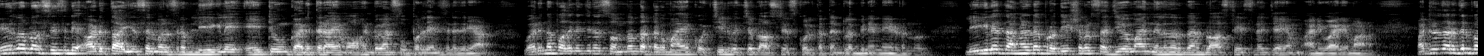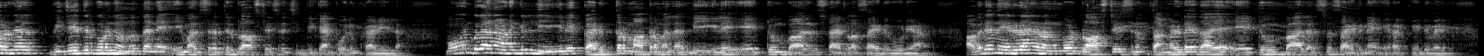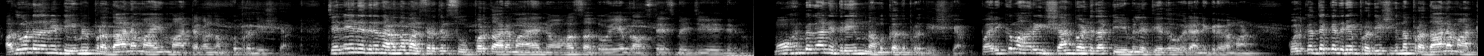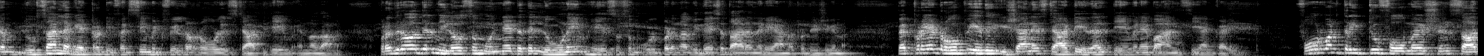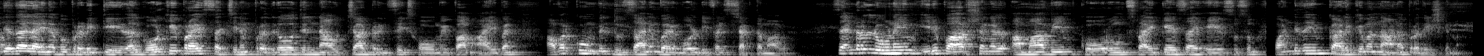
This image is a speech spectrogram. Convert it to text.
കേരള ബ്ലാസ്റ്റേഴ്സിന്റെ അടുത്ത I S L മത്സരം ലീഗിലെ ഏറ്റവും കരുത്തരായ മോഹൻ ബഗാൻ സൂപ്പർ ജയൻസിനെതിരെയാണ്. വരുന്ന പതിനഞ്ചിന് സ്വന്തം തട്ടകമായ കൊച്ചിയിൽ വെച്ച് ബ്ലാസ്റ്റേഴ്സ് കൊൽക്കത്തൻ ക്ലബിനെ നേരിടുന്നത്. ലീഗിലെ തങ്ങളുടെ പ്രതീക്ഷകൾ സജീവമായി നിലനിർത്താൻ ബ്ലാസ്റ്റേഴ്സിന് ജയം അനിവാര്യമാണ്. മറ്റൊരു തരത്തിൽ പറഞ്ഞാൽ വിജയത്തിൽ കുറഞ്ഞൊന്നും തന്നെ ഈ മത്സരത്തിൽ ബ്ലാസ്റ്റേഴ്സിന് ചിന്തിക്കാൻ പോലും കഴിയില്ല. മോഹൻ ബഗാൻ ആണെങ്കിൽ ലീഗിലെ കരുത്തർ മാത്രമല്ല ലീഗിലെ ഏറ്റവും ബാലൻസ്ഡ് ആയിട്ടുള്ള സൈഡ് കൂടിയാണ്. അവരെ നേരിടാൻ ഇറങ്ങുമ്പോൾ ബ്ലാസ്റ്റേഴ്സിനും തങ്ങളുടേതായ ഏറ്റവും ബാലൻസ്ഡ് സൈഡിനെ ഇറക്കേണ്ടി വരും. അതുകൊണ്ട് തന്നെ ടീമിൽ പ്രധാനമായും മാറ്റങ്ങൾ നമുക്ക് പ്രതീക്ഷിക്കാം. ചെന്നൈയിനെതിരെ നടന്ന മത്സരത്തിൽ സൂപ്പർ താരമായ നോഹ സദോയെ ബ്ലാസ്റ്റേഴ്സ് ബെഞ്ച് ചെയ്തിരുന്നു. മോഹൻ ബഗാനെതിരെയും നമുക്കത് പ്രതീക്ഷിക്കാം. പരിക്ക് മാറി ഇഷാൻ പണ്ഡിത ടീമിലെത്തിയത് ഒരു അനുഗ്രഹമാണ്. കൊൽക്കത്തക്കെതിരെ പ്രതീക്ഷിക്കുന്ന പ്രധാന മാറ്റം ലൂസാൻ ലഗേറ്റർ ഡിഫൻസീവ് മിഡ്ഫീൽഡർ റോളിൽ സ്റ്റാർട്ട് ചെയ്യും എന്നതാണ്. പ്രതിരോധത്തിൽ മിലോസും മുന്നേറ്റത്തിൽ ലൂണയും ഹേസസും ഉൾപ്പെടുന്ന വിദേശ താരനിരയാണ് പ്രതീക്ഷിക്കുന്നത്. പെപ്രയെ ഡ്രോപ്പ് ചെയ്ത് ഇഷാനെ സ്റ്റാർട്ട് ചെയ്താൽ ടീമിനെ ബാലൻസ് ചെയ്യാൻ കഴിയും. Four one three two formation സാധ്യത ലൈനപ്പ് പ്രിഡിക്റ്റ് ചെയ്താൽ ഗോൾ കീപ്പറായി സച്ചിനും പ്രതിരോധത്തിൽ നൌച്ച ഡ്രിൻസിച്ച് ഹോമിപ്പാം ഐബൻ അവർക്ക് മുമ്പിൽ ദുസാനും വരുമ്പോൾ ഡിഫൻസ് ശക്തമാകും. സെൻട്രൽ ലൂണയും ഇരു പാർശ്വങ്ങൾ അമാബിയും കോറും സ്ട്രൈക്കേഴ്സായി ഹേസുസും പണ്ഡിതയും കളിക്കുമെന്നാണ് പ്രതീക്ഷിക്കുന്നത്.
